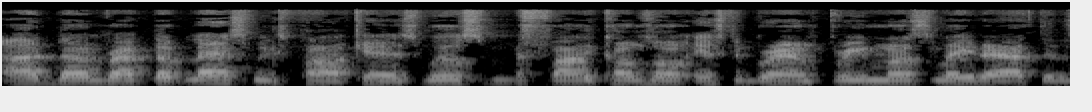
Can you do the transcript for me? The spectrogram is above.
I done wrapped up last week's podcast. Will Smith finally comes on Instagram three months later after the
